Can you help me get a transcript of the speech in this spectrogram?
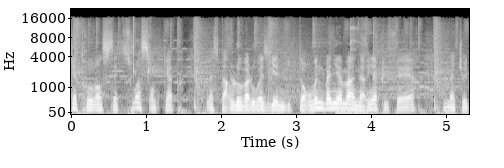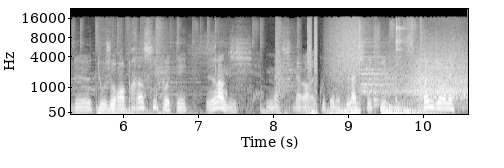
87-64. La star levalloisienne Victor Wenbanyama n'a rien pu faire. Match 2, toujours en principauté, lundi. Merci d'avoir écouté le Flash d'équipe. Bonne journée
